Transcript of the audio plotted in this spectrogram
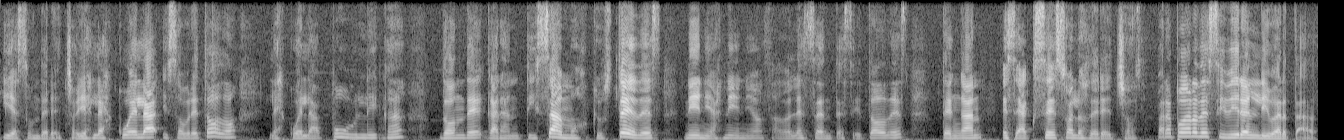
y es un derecho. Y es la escuela y sobre todo la escuela pública donde garantizamos que ustedes, niñas, niños, adolescentes y todos, tengan ese acceso a los derechos para poder decidir en libertad.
